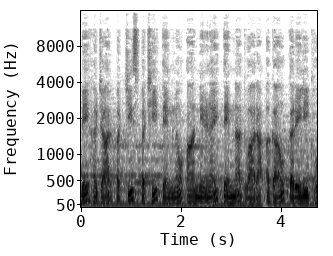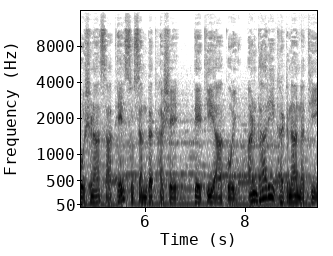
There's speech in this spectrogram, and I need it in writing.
બે હજાર પચીસ પછી તેમનો આ નિર્ણય તેમના દ્વારા અગાઉ કરેલી ઘોષણા સાથે સુસંગત હશે. તેથી આ કોઈ અણધારી ઘટના નથી,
